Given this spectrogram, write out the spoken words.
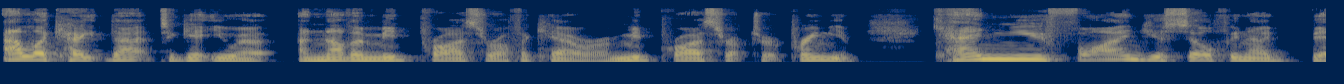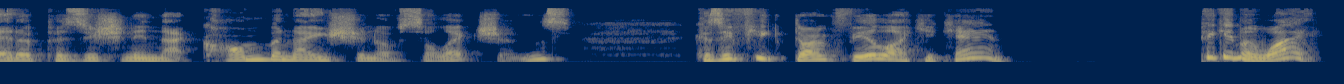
allocate that to get you a, another mid pricer off a cow or a mid pricer up to a premium. Can you find yourself in a better position in that combination of selections? Because if you don't feel like you can, pick him away.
